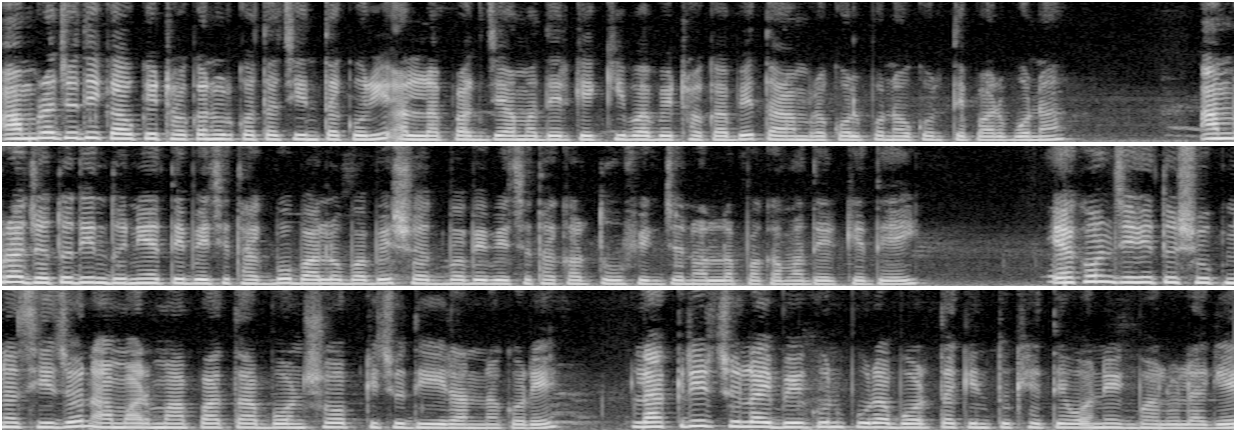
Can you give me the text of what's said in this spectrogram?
আমরা যদি কাউকে ঠকানোর কথা চিন্তা করি, আল্লাহ পাক যে আমাদেরকে কীভাবে ঠকাবে তা আমরা কল্পনাও করতে পারব না। আমরা যতদিন দুনিয়াতে বেঁচে থাকব, ভালোভাবে, সৎভাবে বেঁচে থাকার তৌফিক যেন আল্লাহ পাক আমাদেরকে দেয় এখন যেহেতু শুকনা সিজন, আমার মা, পাতা, বন সব কিছু দিয়ে রান্না করে। লাকড়ির চুলায় বেগুন, পুরা বর্তা কিন্তু খেতে অনেক ভালো লাগে।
